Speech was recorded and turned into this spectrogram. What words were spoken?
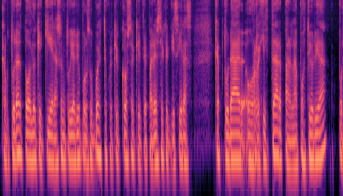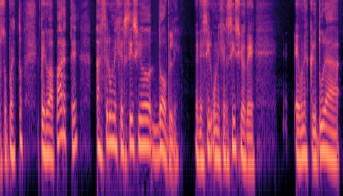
capturar todo lo que quieras en tu diario, por supuesto, cualquier cosa que te parece que quisieras capturar o registrar para la posterioridad, por supuesto, pero aparte, hacer un ejercicio doble, es decir, un ejercicio de eh, una escritura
